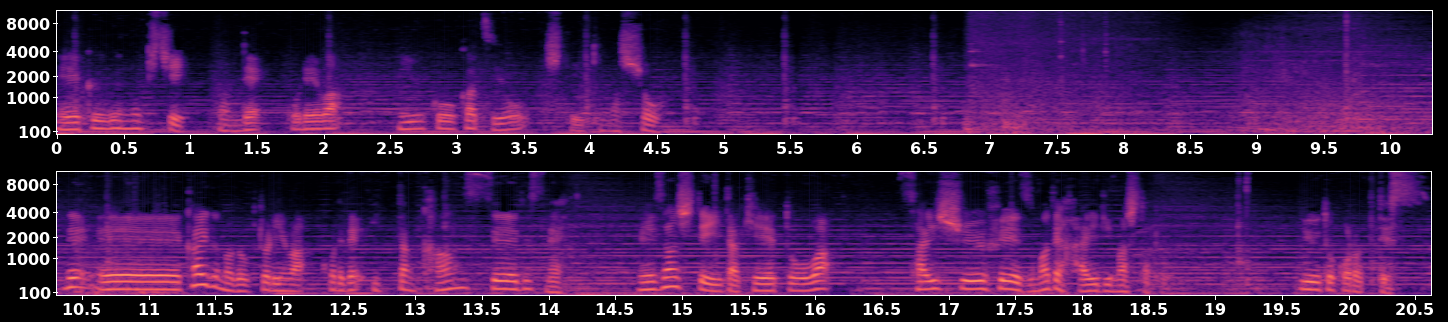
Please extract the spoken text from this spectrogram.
空軍の基地なんで、これは有効活用していきましょう。で、えー、海軍のドクトリンはこれで一旦完成ですね。目指していた系統は最終フェーズまで入りましたというところです。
